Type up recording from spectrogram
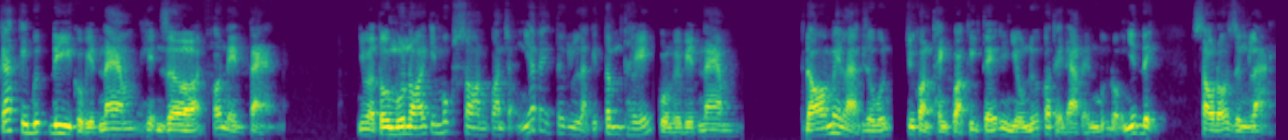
Các cái bước đi của Việt Nam hiện giờ có nền tảng. Nhưng mà tôi muốn nói cái mốc son quan trọng nhất ấy, tức là cái tâm thế của người Việt Nam. Đó mới là dấu ấn chứ còn thành quả kinh tế thì nhiều nước có thể đạt đến mức độ nhất định sau đó dừng lại.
